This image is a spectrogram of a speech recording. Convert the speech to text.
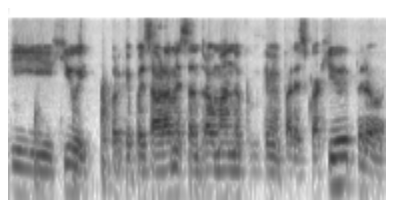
y Huey, porque pues ahora me están traumando con que me parezco a Huey, pero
